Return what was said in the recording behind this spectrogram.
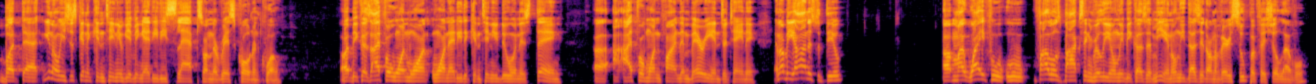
but that you know he's just going to continue giving Eddie these slaps on the wrist, quote unquote. All right, because I for one want want Eddie to continue doing his thing. Uh, I, I for one find him very entertaining, and I'll be honest with you. uh, my wife, who who follows boxing really only because of me and only does it on a very superficial level,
